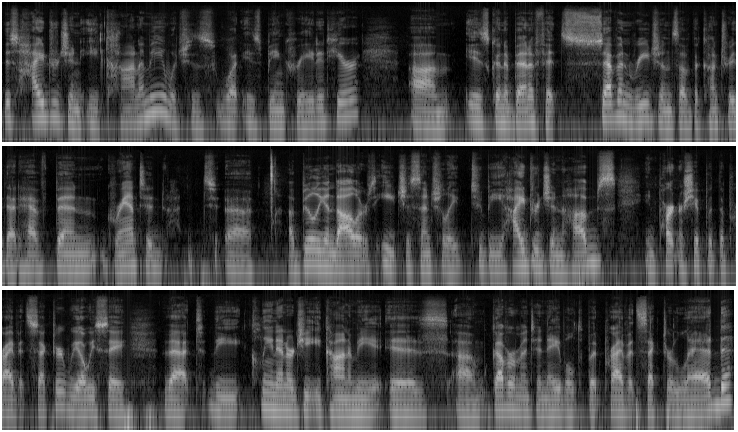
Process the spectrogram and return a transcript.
this hydrogen economy, which is what is being created here, um, is going to benefit seven regions of the country that have been granted uh, a billion dollars each, essentially, to be hydrogen hubs in partnership with the private sector. We always say that the clean energy economy is um, government enabled but private sector led.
